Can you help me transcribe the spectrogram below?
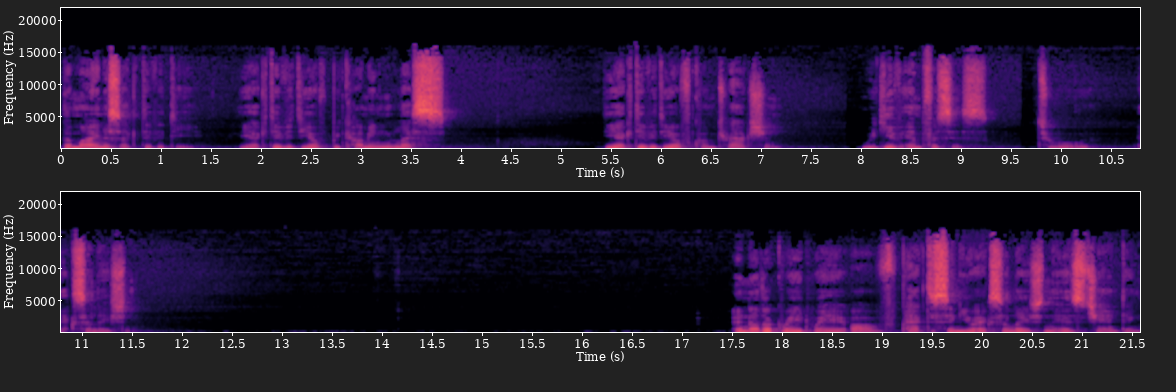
the minus activity, the activity of becoming less, the activity of contraction, we give emphasis to exhalation. Another great way of practicing your exhalation is chanting.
